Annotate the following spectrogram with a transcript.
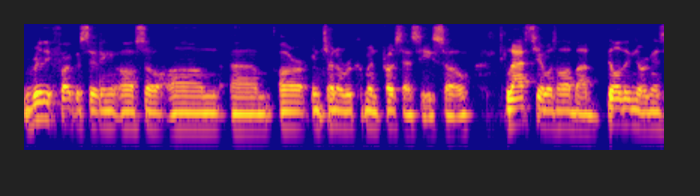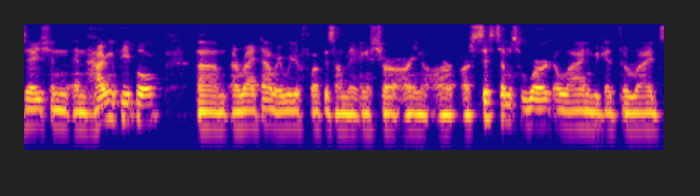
really focusing also on um, our internal recruitment processes. So last year was all about building the organization and hiring people, um, and right now we're really focused on making sure our you know our, our systems work aligned. We get the right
